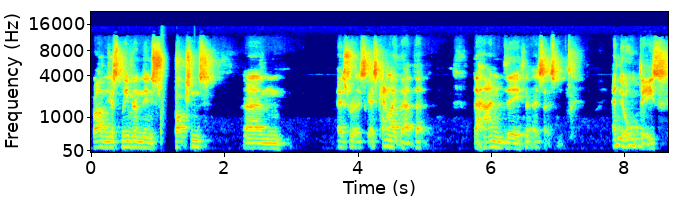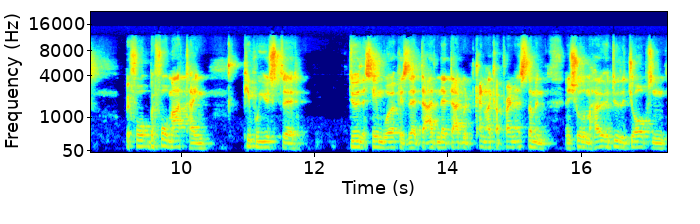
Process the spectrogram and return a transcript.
rather than just leaving him the instructions. Um, it's, it's, it's kind of like that that the hand the it's, it's, in the old days before before my time people used to do the same work as their dad, and their dad would kind of like apprentice them and, and show them how to do the jobs. And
